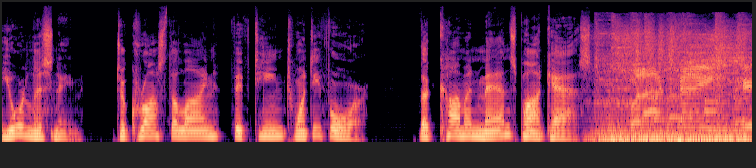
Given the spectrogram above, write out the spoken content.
You're listening to Cross the Line 1524, the Common Man's Podcast. But I came here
